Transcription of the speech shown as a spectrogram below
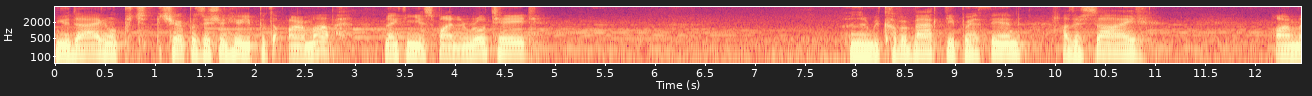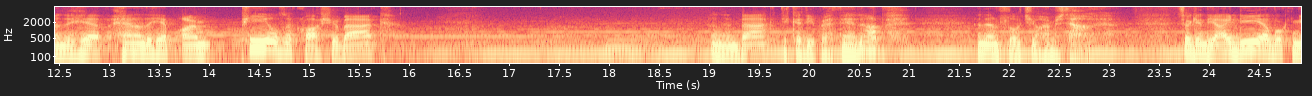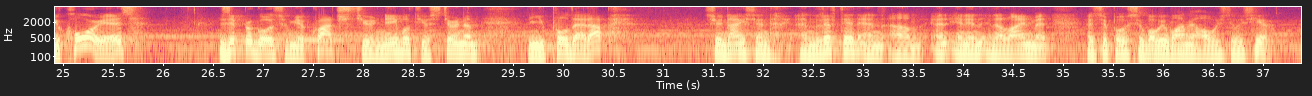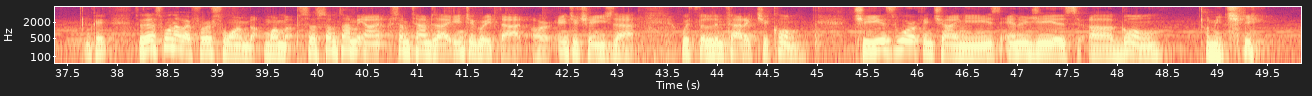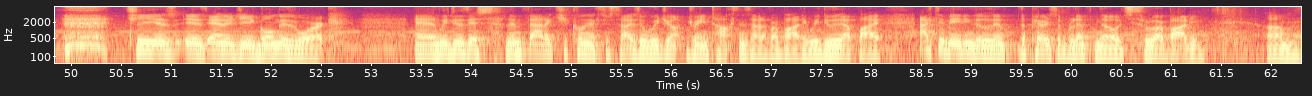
In your diagonal chair position here, you put the arm up, lengthen your spine and rotate. And then recover back, deep breath in, other side. Arm on the hip, hand on the hip, arm peels across your back. And then back, take a deep breath in, up, and then float your arms down. So again, the idea of working your core is zipper goes from your crotch to your navel to your sternum, and you pull that up so you're nice and, and lifted and, um, and, and in, in, alignment as opposed to what we want to always do is here. Okay, so that's one of my first warm, warm ups. So sometimes I, sometimes I integrate that or interchange that with the lymphatic qigong. Qi is work in Chinese, energy is uh, gong. I mean qi. qi is, is energy, gong is work. And we do this lymphatic Qigong exercise where we drain toxins out of our body. We do that by activating the, lymph, the pairs of lymph nodes through our body, um,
